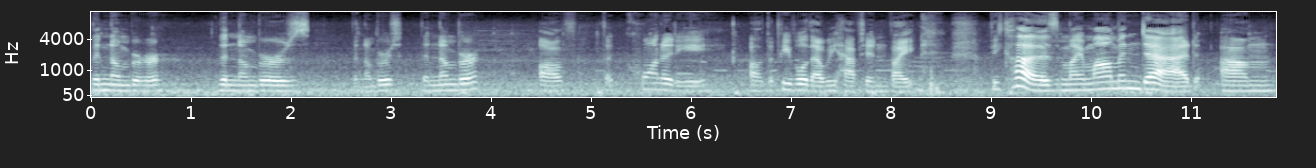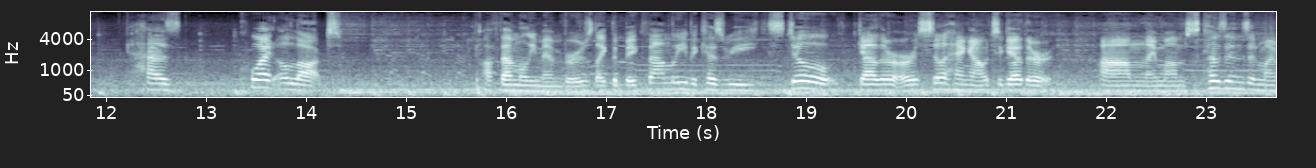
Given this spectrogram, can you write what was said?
the number, the numbers, the numbers, the number of the quantity of the people that we have to invite, because my mom and dad um, has quite a lot of family members, like the big family, because we still gather or still hang out together. Um, my mom's cousins and my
